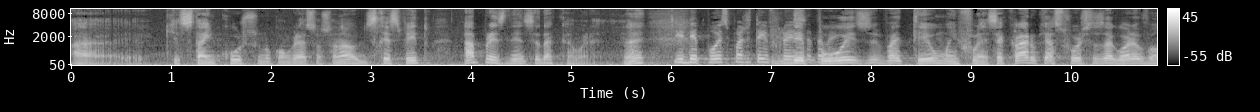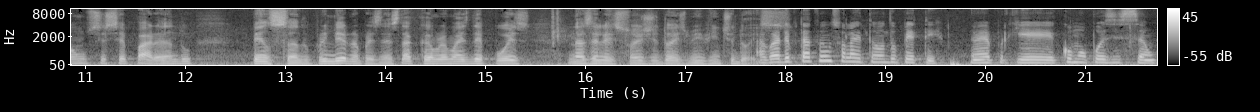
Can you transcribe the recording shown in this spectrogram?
a, que está em curso no Congresso Nacional diz respeito à presidência da Câmara. Né? E depois pode ter influência depois também. vai ter uma influência. É claro que as forças agora vão se separando, pensando primeiro na presidência da Câmara, mas depois nas eleições de 2022. Agora, deputado, vamos falar então do PT, né? porque como oposição,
